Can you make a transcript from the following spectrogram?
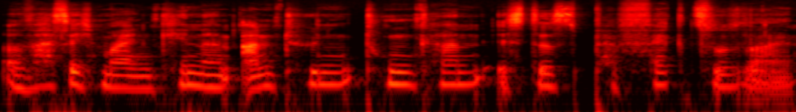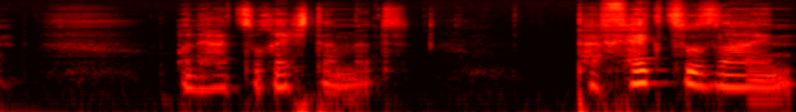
was ich meinen Kindern antun kann, ist es, perfekt zu sein. Und er hat so recht damit. Perfekt zu sein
